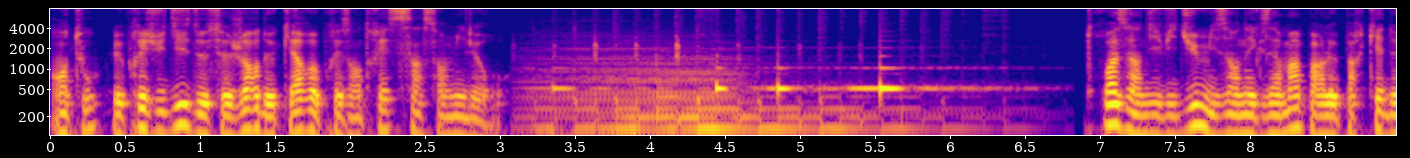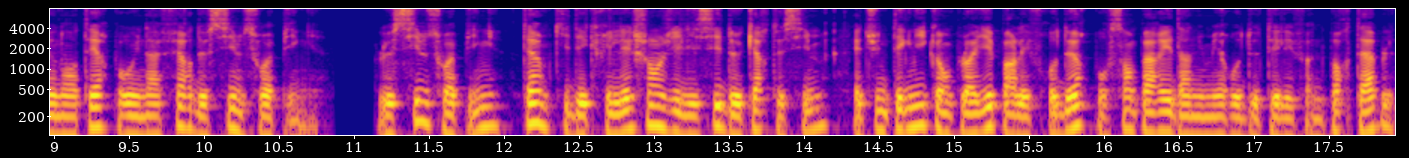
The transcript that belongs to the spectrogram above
En tout, le préjudice de ce genre de cas représenterait 500 000 euros. Trois individus mis en examen par le parquet de Nanterre pour une affaire de SIM swapping. Le SIM swapping, terme qui décrit l'échange illicite de cartes SIM, est une technique employée par les fraudeurs pour s'emparer d'un numéro de téléphone portable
